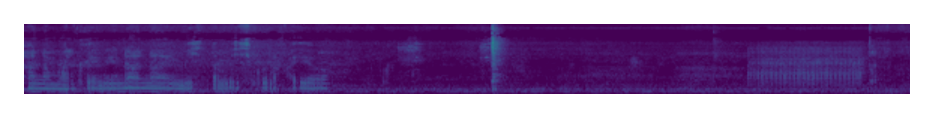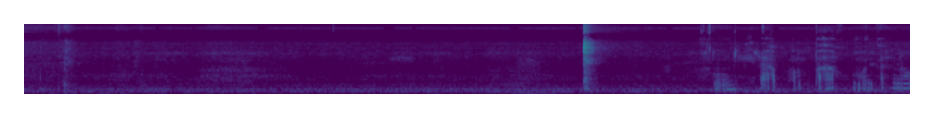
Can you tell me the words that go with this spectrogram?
Mahal na mahal kayo ni nanay. Miss na miss ko na kayo. Nahihirapan pa ako mag-ano.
